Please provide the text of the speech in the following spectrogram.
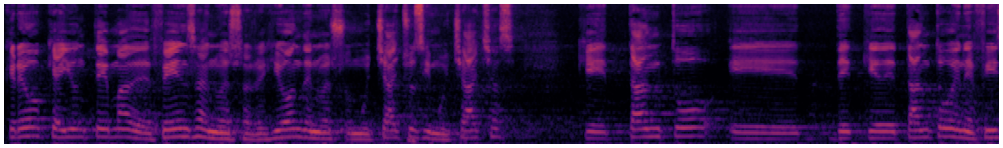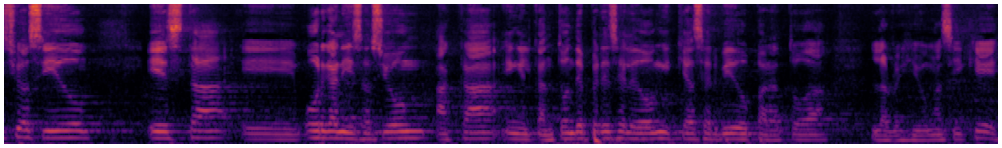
creo que hay un tema de defensa en nuestra región, de nuestros muchachos y muchachas, que, tanto, eh, de, que de tanto beneficio ha sido esta eh, organización acá en el cantón de Pérez Celedón y que ha servido para toda la región. Así que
